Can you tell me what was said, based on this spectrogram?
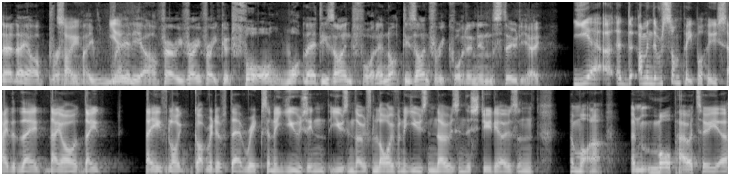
They, they are brilliant. So, they yeah. really are very, very, very good for what they're designed for. They're not designed for recording in the studio. yeah, uh, uh, I mean, there are some people who say that they they are they they've like got rid of their rigs and are using using those live and are using those in the studios and and whatnot. And more power to you.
